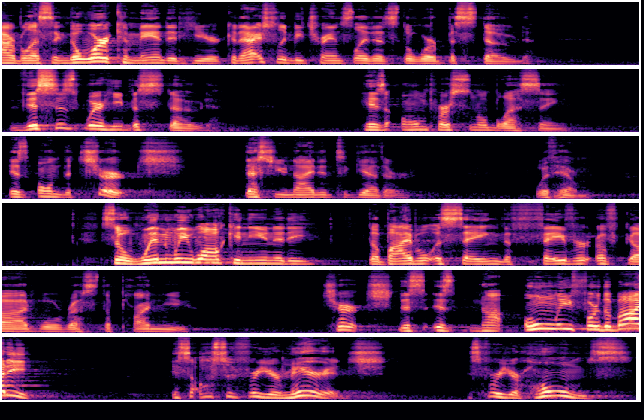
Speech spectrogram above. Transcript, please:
our blessing. The word commanded here could actually be translated as the word bestowed. This is where he bestowed his own personal blessing is on the church that's united together with him. So when we walk in unity, the Bible is saying the favor of God will rest upon you. Church, this is not only for the body, it's also for your marriage. It's for your homes.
